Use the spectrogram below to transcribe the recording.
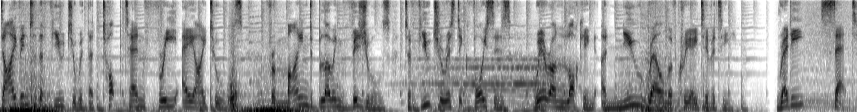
Dive into the future with the top 10 free AI tools. From mind-blowing visuals to futuristic voices, we're unlocking a new realm of creativity. Ready, set,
